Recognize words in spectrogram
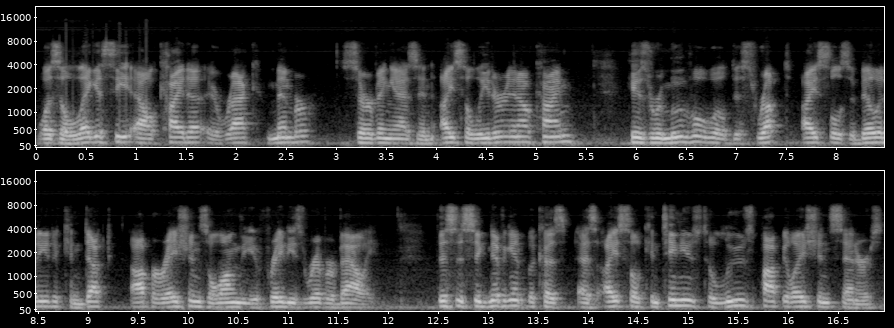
was a legacy Al Qaeda Iraq member serving as an ISIL leader in Al Qaim. His removal will disrupt ISIL's ability to conduct operations along the Euphrates River Valley. This is significant because as ISIL continues to lose population centers,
